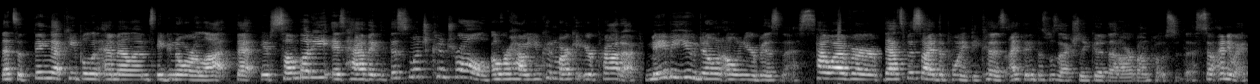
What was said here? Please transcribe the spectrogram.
that's a thing that people in MLMs ignore a lot, that if somebody is having this much control over how you can market your product, maybe you don't own your business. However, that's beside the point because I think this was actually good that Arbonne posted this. So anyway,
